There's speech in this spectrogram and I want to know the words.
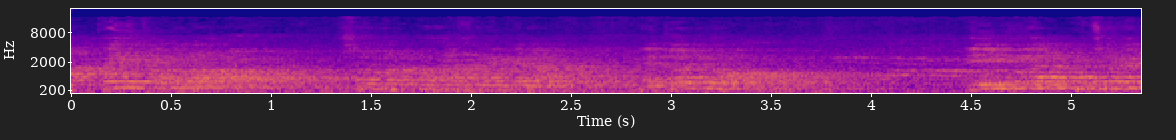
আখ্যায়িত করা হয়। সম্মানিত হাজিরা এজন্য এইগুলোর পিছনে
